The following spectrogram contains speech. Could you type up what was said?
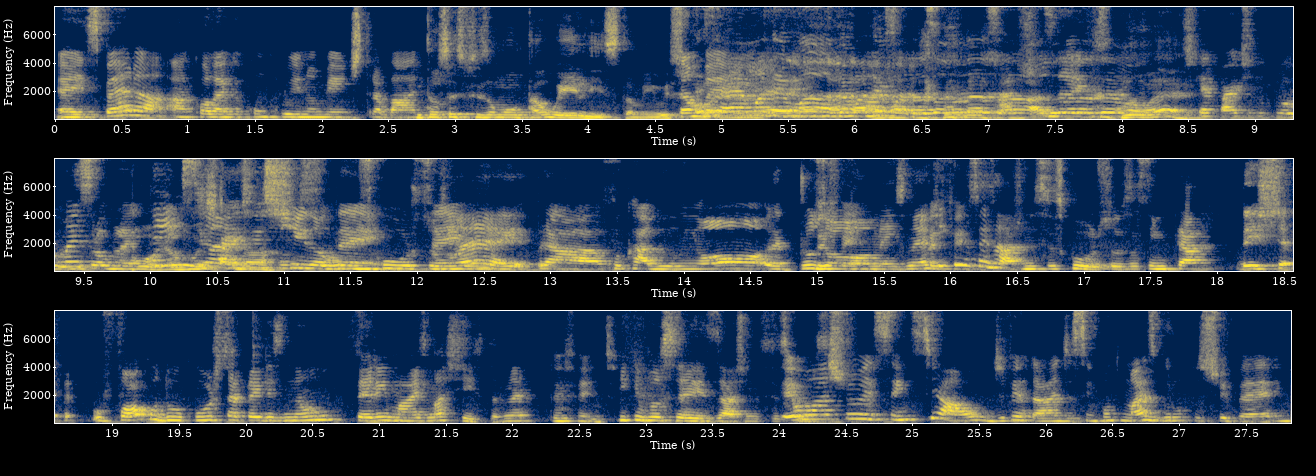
É, espera a colega concluir no ambiente de trabalho. Então vocês precisam montar o eles também, o Também é uma demanda, é uma demanda. As alunas ajudam. Não é? Acho que é parte do problema. Mas Pô, tem sim, está existindo alguns cursos, tem, né, para focado em para os homens, né? Perfeito. O que, que vocês acham desses cursos, assim, para deixar o foco do curso é para eles não serem mais machistas, né? Perfeito. O que, que vocês acham desses Eu cursos? Eu acho essencial, de verdade, assim, quanto mais grupos tiverem,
